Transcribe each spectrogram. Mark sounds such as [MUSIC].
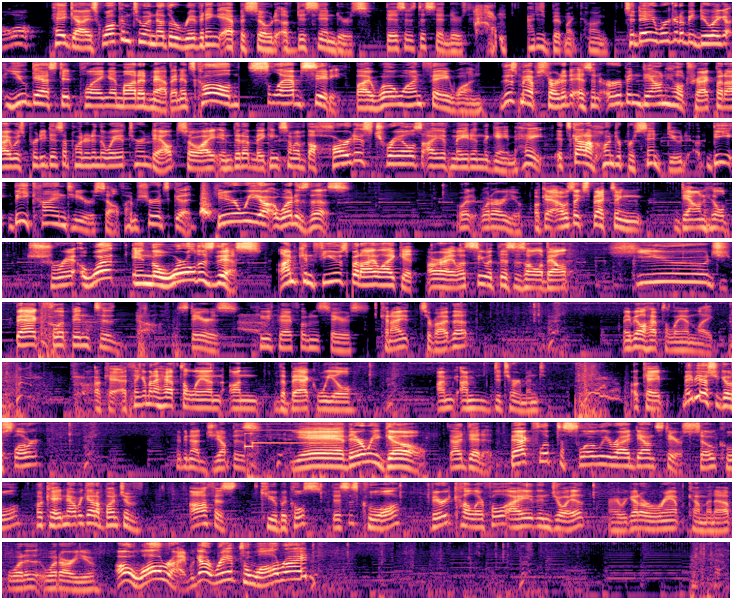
Hello. Hey guys, welcome to another riveting episode of Descenders. This is Descenders. I just bit my tongue. Today we're gonna be doing, you guessed it, playing a modded map, and it's called Slab City by Wo1 Fei1. This map started as an urban downhill track, but I was pretty disappointed in the way it turned out, so I ended up making some of the hardest trails I have made in the game. Hey, it's got 100%, dude. Be be kind to yourself. I'm sure it's good. Here we are. What is this? What what are you? Okay, I was expecting downhill trail. What in the world is this? I'm confused, but I like it. All right, let's see what this is all about. Huge backflip into stairs. Huge backflip into stairs. Can I survive that? Maybe I'll have to land like. Okay, I think I'm gonna have to land on the back wheel. I'm I'm determined. Okay, maybe I should go slower. Maybe not jump as. Yeah, there we go. I did it. Backflip to slowly ride downstairs. So cool. Okay, now we got a bunch of office cubicles. This is cool. Very colorful. I enjoy it. All right, we got a ramp coming up. What is? What are you? Oh, wall ride. We got ramp to wall ride.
